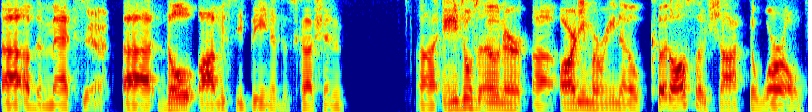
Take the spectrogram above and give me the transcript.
uh, of the Mets. Yeah. Uh, they'll obviously be in a discussion. Uh, Angels owner uh, Arte Moreno could also shock the world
